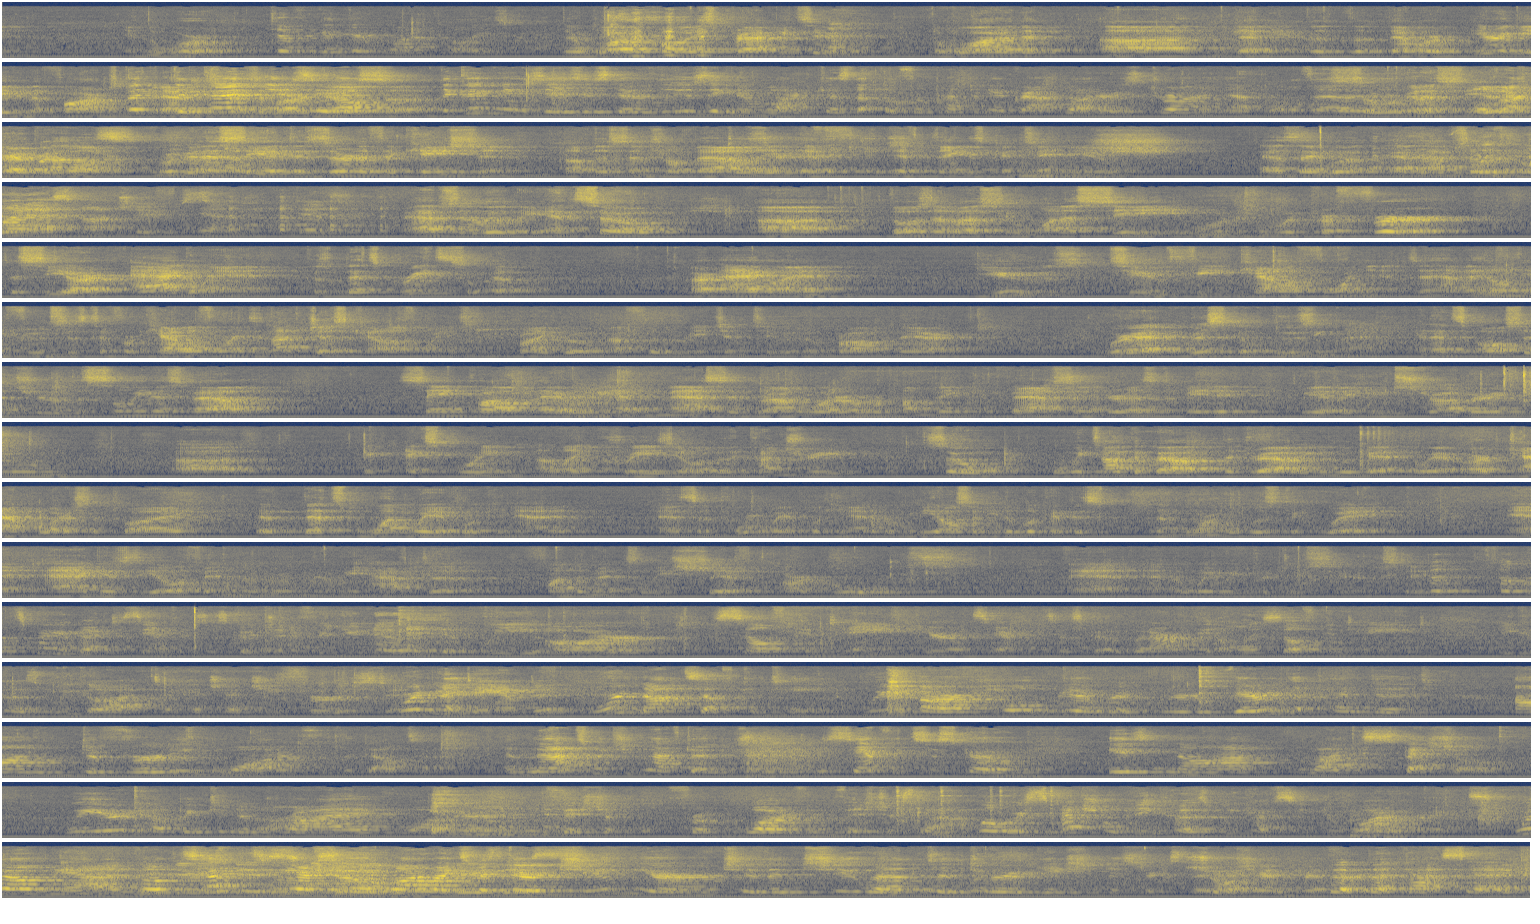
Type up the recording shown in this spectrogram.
in the world. Don't forget their water quality is crap. Their water quality is crappy too. The water that, uh, that, the- the- that we're irrigating the farms But the good of the expense of news is, delta. the good news is, is they're losing their water because the overpumping of groundwater is drying up all the. So we're gonna see a. We're gonna see a desertification of the Central Valley if, if things continue as they would. Yeah, With absolutely. one S, not choose. Absolutely, and so, uh, those of us who want to see, who would, who would prefer to see our ag land, because that's great soil, our ag land used to feed Californians and have a healthy food system for Californians, and not just Californians, we probably grow enough for the region too, no problem there. We're at risk of losing that, and that's also true of the Salinas Valley. Same problem there, we have massive groundwater overpumping, vastly underestimated, we have a huge strawberry boom, uh, exporting uh, like crazy all over the country. So when we talk about the drought, you look at okay, our tap water supply, that, that's one way of looking at it, and it's an important way of looking at it, but we also need to look at this in a more holistic way. And ag is the elephant in the room, and we have to fundamentally shift our goals and, and the way we produce here in the state. But, but let's bring it back to San Francisco. Jennifer, you noted that we are self-contained here in San Francisco, but aren't we only self-contained because we got to Hetch Hetchy first and We're we not. dammed it? We're not self-contained. We are whole, we are, we're very dependent on diverting water from the delta. And that's what you have to understand. is San Francisco is not like special. We're helping to deprive water fish of- from, water from fish as well. Well, we're special because we have senior water rights. Well, we, And well, there's this, we have senior water rights, but they're this- junior to the two, uh, to the two irrigation districts that Sure, but, but that said,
